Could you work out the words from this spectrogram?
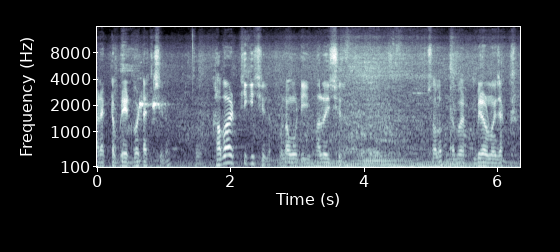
আর একটা ব্রেড বাটার ছিল। তো খাবার ঠিকই ছিল, মোটামুটি ভালোই ছিল। চলো, এবার বেরোনো যাক।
